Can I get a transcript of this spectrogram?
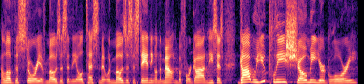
I love the story of Moses in the Old Testament when Moses is standing on the mountain before God and he says, God, will you please show me your glory?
